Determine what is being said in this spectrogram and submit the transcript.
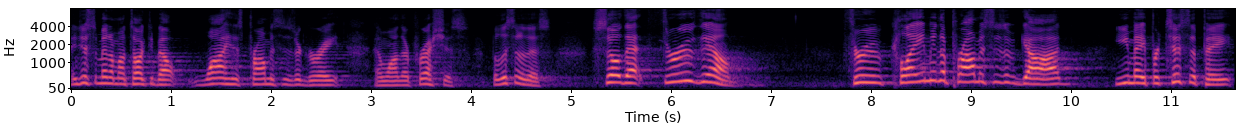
In just a minute, I'm going to talk about why His promises are great and why they're precious. But listen to this so that through them, through claiming the promises of God, you may participate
